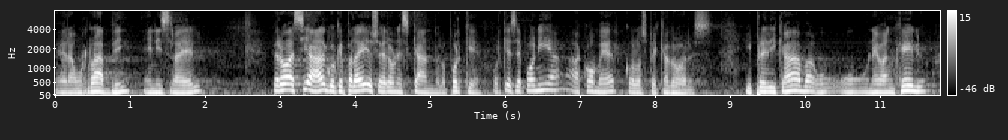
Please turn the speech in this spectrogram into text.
era un rabbi en Israel, pero hacía algo que para ellos era un escándalo. ¿Por qué? Porque se ponía a comer con los pecadores y predicaba un evangelio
